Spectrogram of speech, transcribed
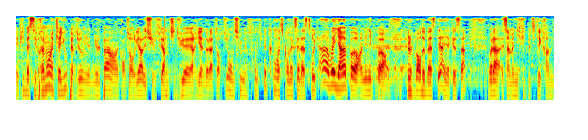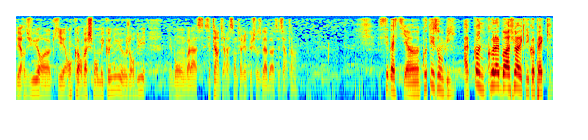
Et puis bah, c'est vraiment un caillou perdu au milieu de nulle part. hein. Quand on regarde, il suffit de faire une petite vue aérienne de la tortue. On dit mais mon Dieu, comment est-ce qu'on accède à ce truc? Ah ouais, il y a un port, un unique port. le port de Basse-Terre, il n'y a que ça. Voilà, et c'est un magnifique petit écrin de verdure euh, qui est encore vachement méconnu aujourd'hui. Mais bon, voilà, c'était intéressant de faire quelque chose là-bas, c'est certain. Sébastien, côté zombie, à quand une collaboration avec Nicopec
